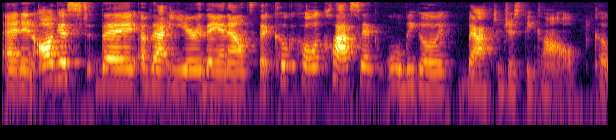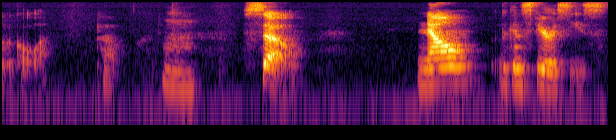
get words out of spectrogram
And in August they of that year, they announced that Coca-Cola Classic will be going back to just be called Coca-Cola. Hmm. So, now the conspiracies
